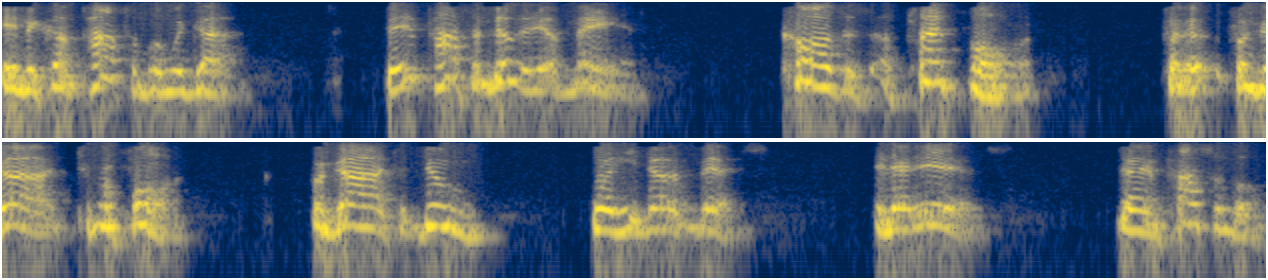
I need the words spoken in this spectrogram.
it becomes possible with God. The impossibility of man causes a platform for, the, for God to perform, for God to do what he does best. And that is the impossible.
